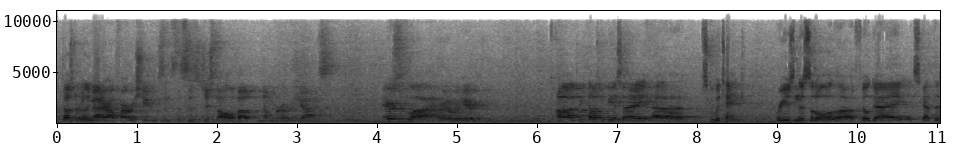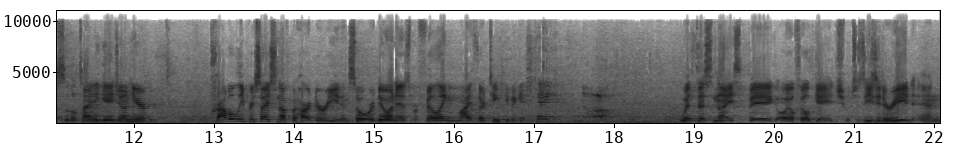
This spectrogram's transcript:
It doesn't really matter how far we're shooting since this is just all about number of shots. Air supply, right over here. Uh, 3,000 PSI uh, scuba tank. We're using this little uh, fill guy. It's got this little tiny gauge on here. Probably precise enough, but hard to read. And so what we're doing is we're filling my 13 cubic inch tank. Ugh with this nice big oil filled gauge, which is easy to read and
